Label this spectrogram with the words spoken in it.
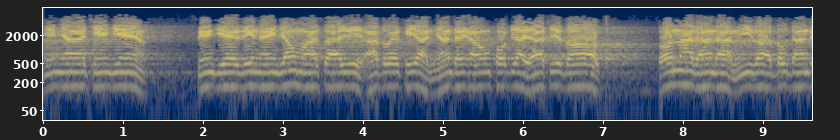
ပညာအချင်းချင်း စင်ကြယ်စေနိုင်ကြောင်းမှာစာ၍အသွဲခရညာတိုင်အောင်ဖော်ပြရာဖြစ်သောသောနာဒန္တမြည်သောသုတ်တန်တ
